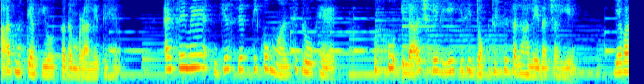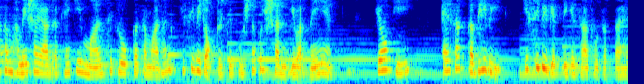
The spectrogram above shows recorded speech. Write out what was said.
आत्महत्या की ओर कदम बढ़ा लेते हैं। ऐसे में जिस व्यक्ति को मानसिक रोग है उसको इलाज के लिए किसी डॉक्टर से सलाह लेना चाहिए। यह बात हम हमेशा याद रखें कि मानसिक रोग का समाधान किसी भी डॉक्टर से पूछना कोई शर्म की बात नहीं है, क्योंकि ऐसा कभी भी किसी भी व्यक्ति के साथ हो सकता है।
